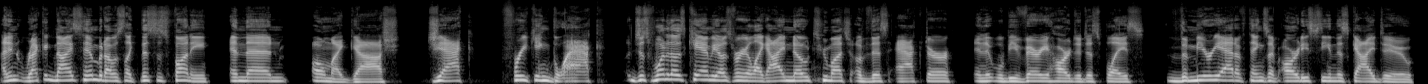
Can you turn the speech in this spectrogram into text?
I didn't recognize him, but I was like, this is funny. And then, oh my gosh, Jack freaking Black. Just one of those cameos where you're like, I know too much of this actor and it will be very hard to displace the myriad of things I've already seen this guy do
